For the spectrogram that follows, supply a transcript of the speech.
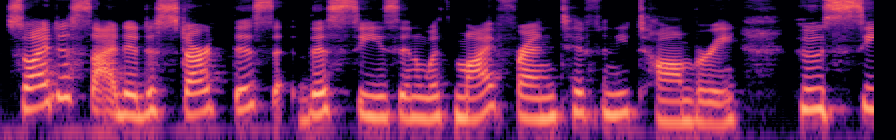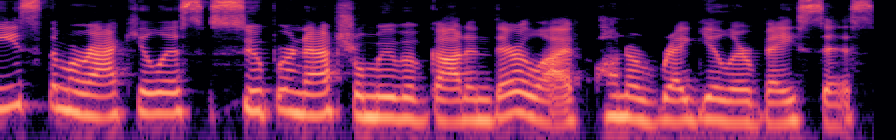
So I decided to start this this season with my friend Tiffany Tombury, who sees the miraculous, supernatural move of God in their life on a regular basis.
